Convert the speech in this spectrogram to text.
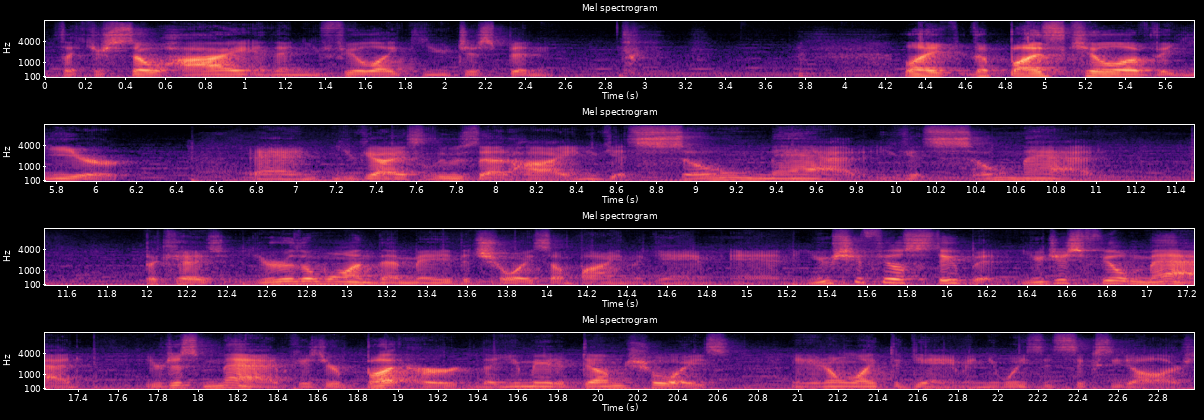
it's like you're so high, and then you feel like you've just been, like, the buzzkill of the year, and you guys lose that high, and you get so mad. You get so mad because you're the one that made the choice on buying the game and you should feel stupid. You just feel mad. You're just mad because your butt hurt that you made a dumb choice and you don't like the game and you wasted $60.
